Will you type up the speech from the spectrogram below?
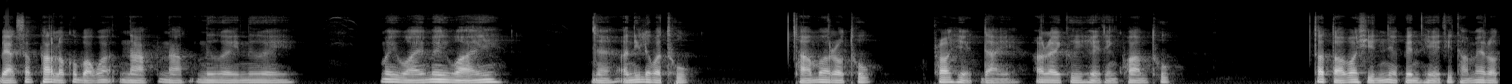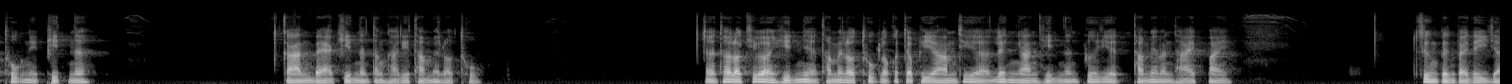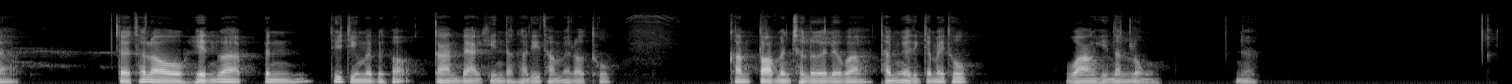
แบกสักพักเราก็บอกว่าหนักหนักเหนื่อยเหนื่อยไม่ไหวไม่ไหวนะอันนี้เรียกว่าทุกข์ถามว่าเราทุกข์เพราะเหตุใด อะไรคือเหตุแห่งความทุกข์ถ้าตอบว่าหินเนี่ยเป็นเหตุที่ทำให้เราทุกข์นี่ผิดนะ การแบกหินนั้นต่างหากที่ทำให้เราทุกข์ถ้าเราคิดว่าหินเนี่ยทำให้เราทุกข์เราก็จะพยายามที่จะเล่นงานหินนั้นเพื่อที่จะทำให้มันหายไป ซึ่งเป็นไปได้ยาก แต่ถ้าเราเห็นว่าเป็นที่จริงมันเป็นเพราะการแบกหินต่างหากที่ทำให้เราทุกข์คำตอบมันเฉลยเลยว่าทำยังไงถึงจะไม่ทุกข์วางหินนั้นลงนะ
